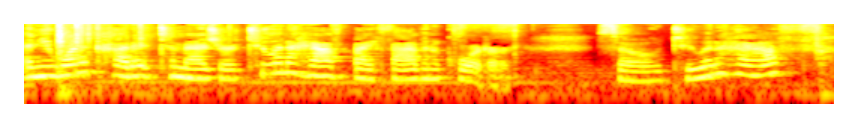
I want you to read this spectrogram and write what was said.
and you want to cut it to measure two and a half by five and a quarter. So two and a half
